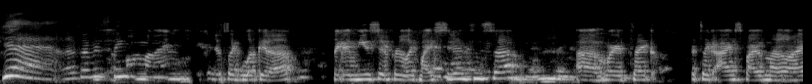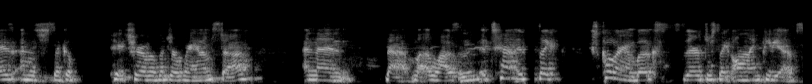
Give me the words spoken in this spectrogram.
Yeah, that's what I was thinking. online. You can just like look it up. Like I've used it for like my students and stuff, um, where it's like it's like I Spy with My Little Eyes, and it's just like a picture of a bunch of random stuff, and then that allows them. It's kind of, it's like it's coloring books. So they're just like online PDFs.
